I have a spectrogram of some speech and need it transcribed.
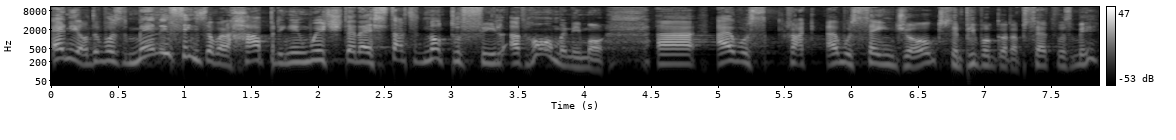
Anyhow, there was many things that were happening in which that I started not to feel at home anymore. Uh, I, was crack, I was saying jokes and people got upset with me.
